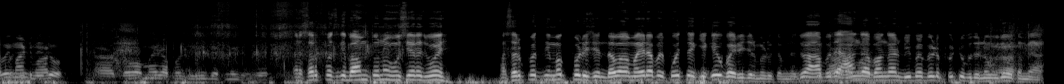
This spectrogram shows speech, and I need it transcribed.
હવે માંડવી જો. દવા માર્યા પછી રિઝલ્ટ મળ્યું છે. અને સરપંચ કે બામ તો ન હોશિયાર જ હોય. આ સરપંચની મગફળી છે દવા માર્યા પછી પોતે કે કેવું ભાઈ રિઝલ્ટ મળ્યું તમને? જો આ બધા આંગા ભાંગા ને બીબા બીડું ફૂટ્યું બધું નવું જો તમે આ.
